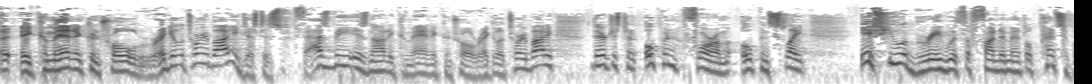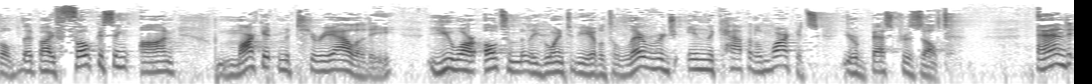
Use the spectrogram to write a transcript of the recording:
a, a, command and control regulatory body, just as FASB is not a command and control regulatory body. They're just an open forum, open slate. If you agree with the fundamental principle that by focusing on market materiality, you are ultimately going to be able to leverage in the capital markets your best result. And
